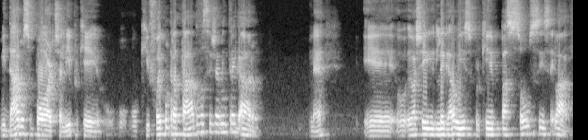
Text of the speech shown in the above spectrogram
me dar um suporte ali, porque o, o que foi contratado vocês já me entregaram, né? E, eu achei legal isso, porque passou-se, sei lá,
